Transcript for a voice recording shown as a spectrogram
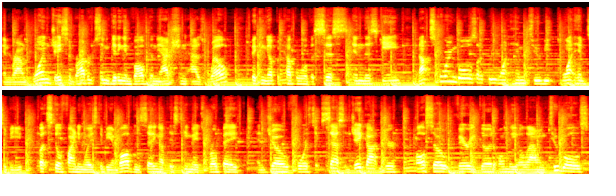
in round one. Jason Robertson getting involved in the action as well, picking up a couple of assists in this game, not scoring goals like we want him to be want him to be, but still finding ways to be involved and setting up his teammates Roope and Joe for success. And Jake Oettinger also very good, only allowing two goals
